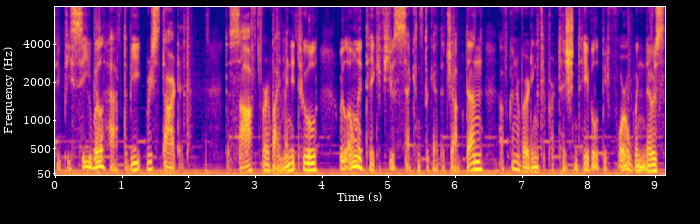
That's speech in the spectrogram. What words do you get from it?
the PC will have to be restarted. The software by Minitool will only take a few seconds to get the job done of converting the partition table before Windows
